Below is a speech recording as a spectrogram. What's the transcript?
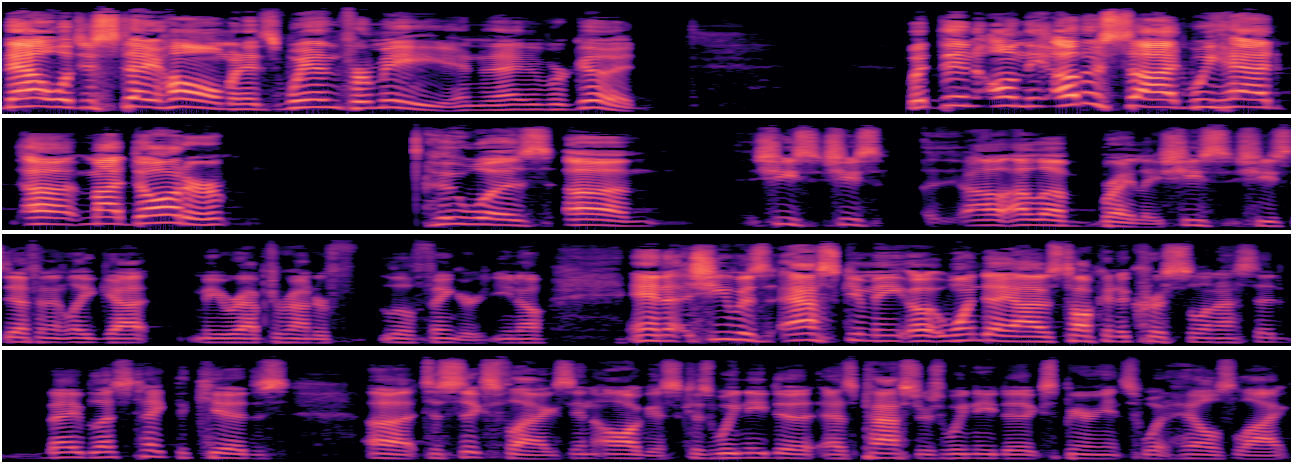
now we'll just stay home and it's win for me and we're good. But then on the other side, we had uh, my daughter who was, um, she's, she's, I, I love Braylee. She's, she's definitely got me wrapped around her little finger, you know. And she was asking me, uh, one day I was talking to Crystal and I said, Babe, let's take the kids uh, to Six Flags in August because we need to, as pastors, we need to experience what hell's like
